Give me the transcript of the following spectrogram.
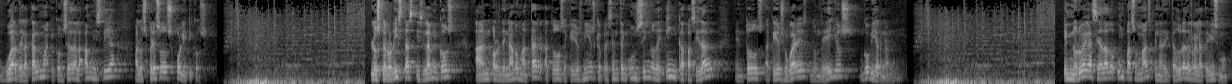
guarde la calma y conceda la amnistía a los presos políticos. Los terroristas islámicos han ordenado matar a todos aquellos niños que presenten un signo de incapacidad en todos aquellos lugares donde ellos gobiernan. En Noruega se ha dado un paso más en la dictadura del relativismo,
